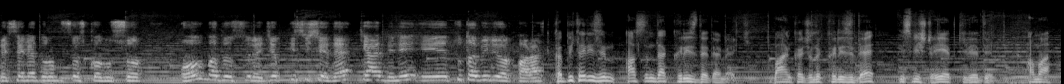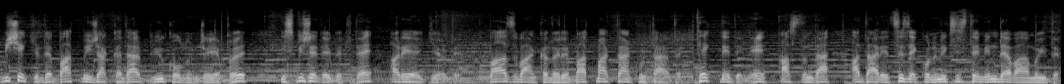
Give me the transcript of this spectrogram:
mesele durumu söz konusu olmadığı sürece İsviçre'de kendini e, tutabiliyor para. Kapitalizm aslında kriz de demek. Bankacılık krizi de İsviçre'yi etkiledi. Ama bir şekilde batmayacak kadar büyük olunca yapı, İsviçre devleti de araya girdi. Bazı bankaları batmaktan kurtardı. Tek nedeni aslında adaletsiz ekonomik sistemin devamıydı.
